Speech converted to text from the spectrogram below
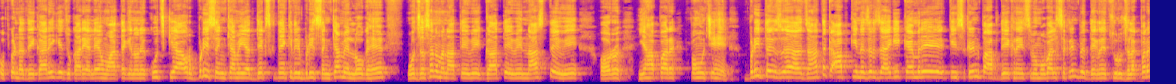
उपखंड अधिकारी के जो कार्यालय है वहाँ तक इन्होंने कुछ किया और बड़ी संख्या में यह देख सकते हैं कितनी बड़ी संख्या में लोग हैं, वो जश्न मनाते हुए, गाते हुए, नाचते हुए और यहाँ पर पहुँचे हैं। बड़ी जहाँ तक आपकी नज़र जाएगी, कैमरे की स्क्रीन पर आप देख रहे हैं इसमें मोबाइल स्क्रीन पर देख रहे हैं चूरू झलक पर।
